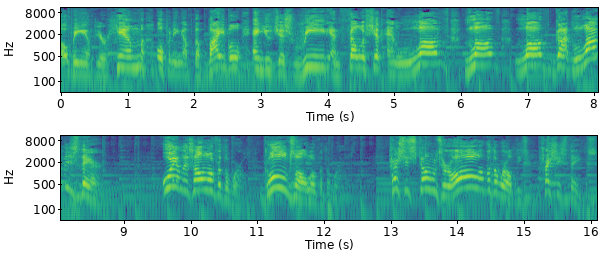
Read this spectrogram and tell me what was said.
opening up your hymn, opening up the Bible, and you just read and fellowship and love, love, love God. Love is there. Oil is all over the world, gold's all over the world, precious stones are all over the world, these precious things.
